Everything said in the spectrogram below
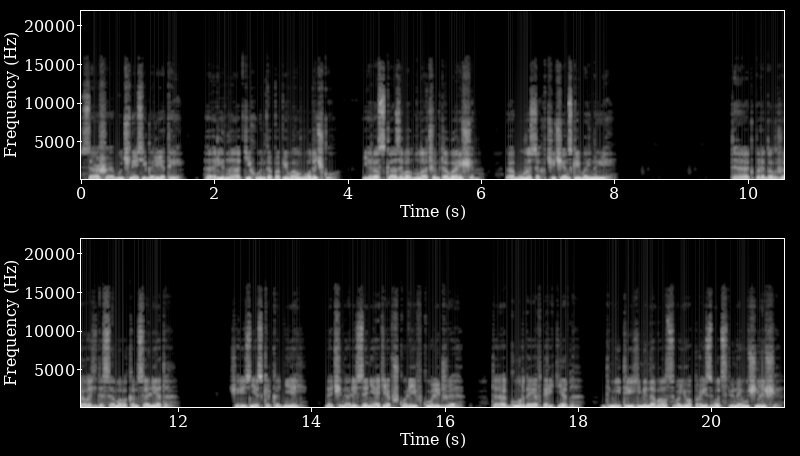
Саша обычные сигареты, а Ренат тихонько попивал водочку и рассказывал младшим товарищам об ужасах чеченской войны. Так продолжалось до самого конца лета. Через несколько дней начинались занятия в школе и в колледже. Так гордо и авторитетно Дмитрий именовал свое производственное училище.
